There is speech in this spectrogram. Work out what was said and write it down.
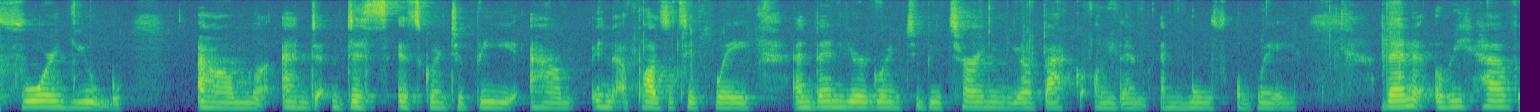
for you. Um, and this is going to be um, in a positive way, and then you're going to be turning your back on them and move away. Then we have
